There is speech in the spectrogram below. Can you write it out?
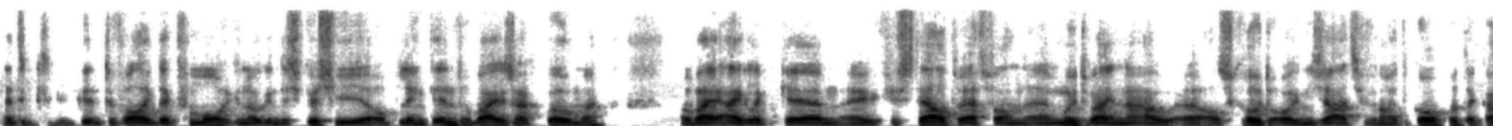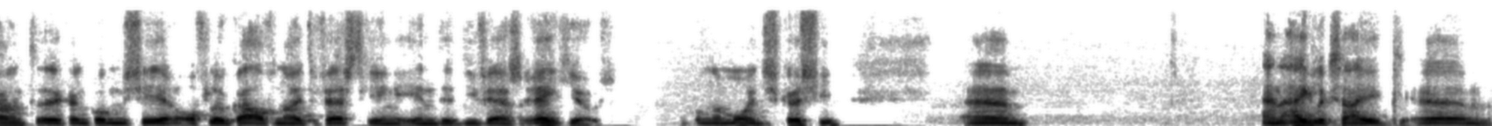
En toevallig dat ik vanmorgen nog een discussie op LinkedIn voorbij zag komen. Waarbij eigenlijk eh, gesteld werd van, eh, moeten wij nou eh, als grote organisatie vanuit de corporate account gaan communiceren of lokaal vanuit de vestigingen in de diverse regio's? Ik vond een mooie discussie. Um, en eigenlijk zei ik, um,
